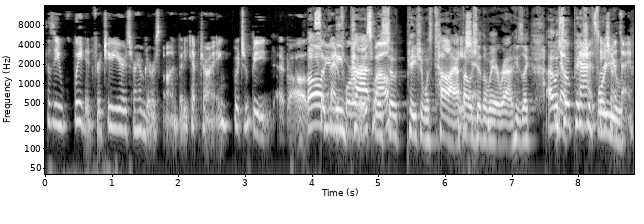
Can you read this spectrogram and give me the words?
Because he waited for two years for him to respond, but he kept trying, which would be uh, Oh, you mean Phat well. was so patient with Tai? I thought it was the other way around. He's like, I was No, so Phat patient for patient you.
